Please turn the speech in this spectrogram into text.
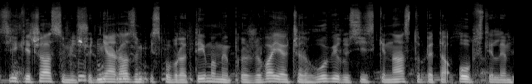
Стільки часу він щодня разом із побратимами проживає чергові російські наступи та обстріли,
